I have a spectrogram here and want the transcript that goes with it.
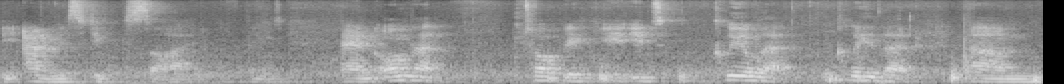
the animistic side of things. And on that topic, it's clear that clear that um,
